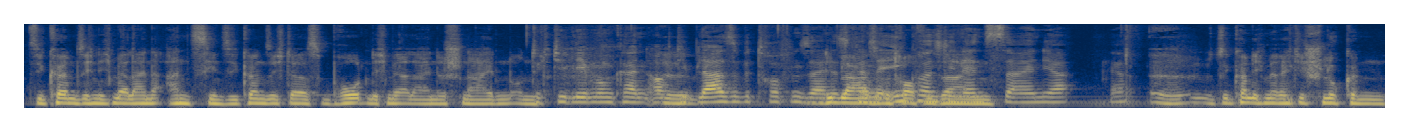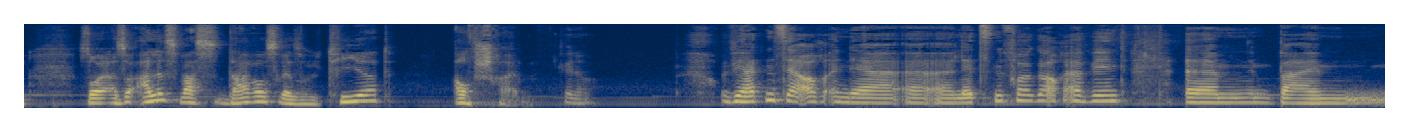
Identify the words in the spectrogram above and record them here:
Sie können sich nicht mehr alleine anziehen. Sie können sich das Brot nicht mehr alleine schneiden und. Durch die Lähmung kann auch äh, die Blase betroffen sein. es kann eine Inkontinenz sein, sein ja. Ja. Äh, sie können nicht mehr richtig schlucken. So, also alles, was daraus resultiert, aufschreiben. Genau. Und wir hatten es ja auch in der äh, äh, letzten Folge auch erwähnt, ähm, beim,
